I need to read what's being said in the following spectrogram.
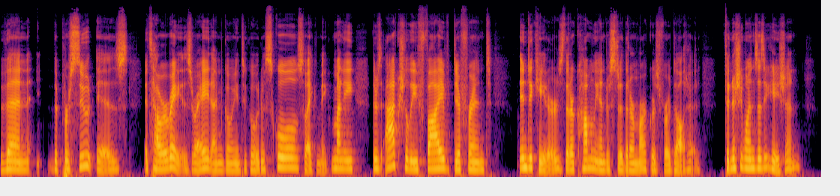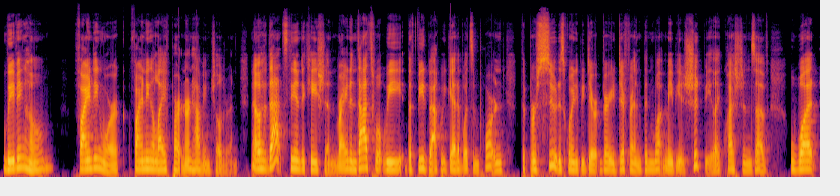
then the pursuit is it's how we're raised, right? I'm going to go to school so I can make money. There's actually five different indicators that are commonly understood that are markers for adulthood finishing one's education, leaving home, finding work, finding a life partner and having children. Now, if that's the indication, right, and that's what we, the feedback we get of what's important, the pursuit is going to be di- very different than what maybe it should be. Like questions of what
